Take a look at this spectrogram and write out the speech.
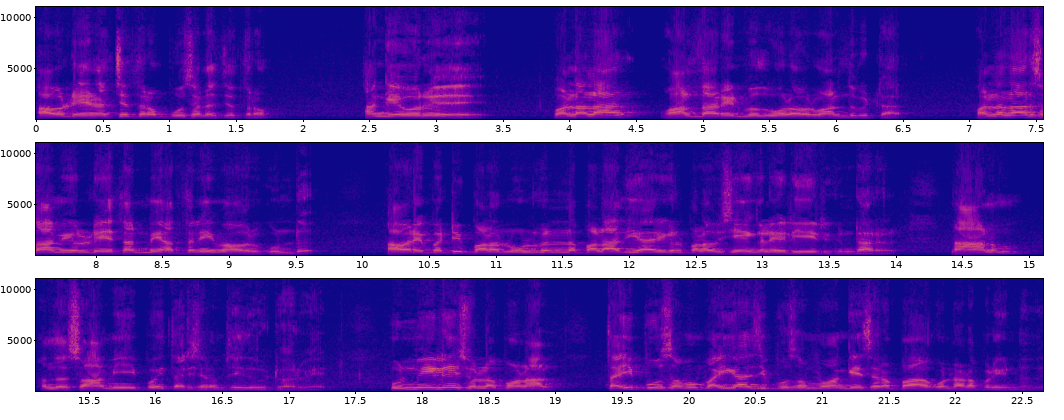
அவருடைய நட்சத்திரம் பூச நட்சத்திரம். அங்கே ஒரு வள்ளலார் வாழ்ந்தார் என்பது போல் அவர் வாழ்ந்து விட்டார். வள்ளலார் சாமிகளுடைய தன்மை அத்தனையும் அவருக்கு உண்டு. அவரை பற்றி பல நூல்களில் பல அதிகாரிகள் பல விஷயங்களை எழுதியிருக்கின்றார்கள். நானும் அந்த சாமியை போய் தரிசனம் செய்துவிட்டு வருவேன். உண்மையிலே சொல்லப்போனால் தைப்பூசமும் வைகாசி பூசமும் அங்கே சிறப்பாக கொண்டாடப்படுகின்றது.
